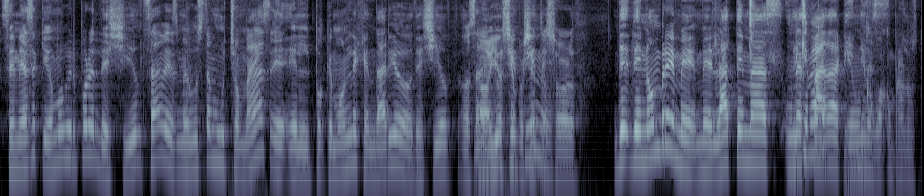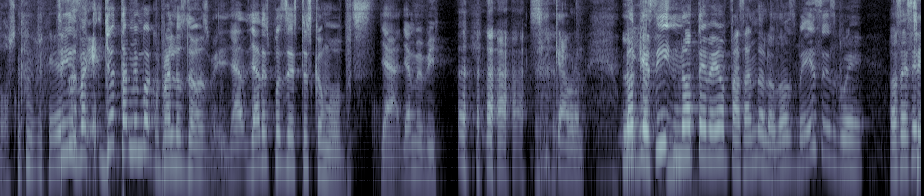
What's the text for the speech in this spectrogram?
Se me hace que yo me voy a ir por el de Shield, ¿sabes? Me gusta mucho más eh, el Pokémon legendario de Shield. O sea, no, yo look que 100% tiene. Sword. De, de nombre me, me late más una ¿De qué me hago espada que pendejo? un... Voy a comprar los dos. Sí, va- yo también voy a comprar los dos, güey. Ya, ya después de esto es como, pues, ya, ya me vi. Sí, cabrón. Lo que sí, no te veo pasándolo dos veces, güey. O sea, es el Sí,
